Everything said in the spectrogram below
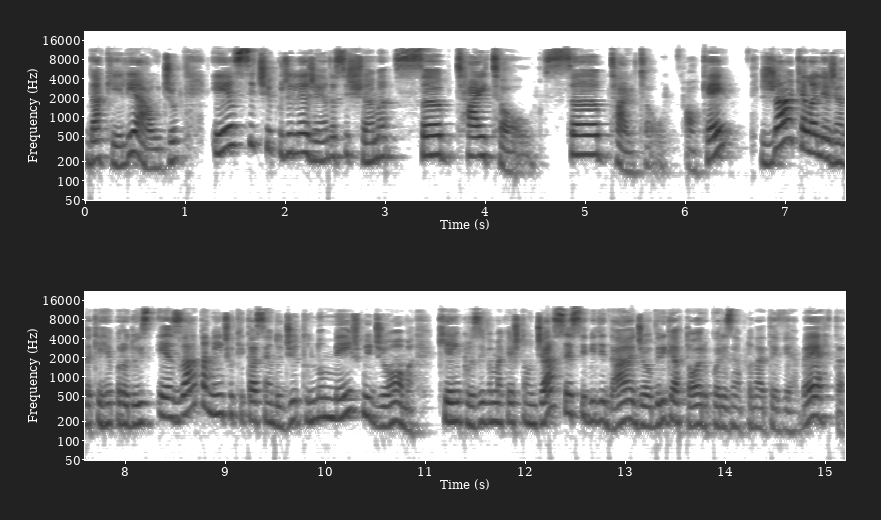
daquele áudio, esse tipo de legenda se chama subtitle. Subtitle, ok? Já aquela legenda que reproduz exatamente o que está sendo dito no mesmo idioma, que é inclusive uma questão de acessibilidade, é obrigatório, por exemplo, na TV aberta,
